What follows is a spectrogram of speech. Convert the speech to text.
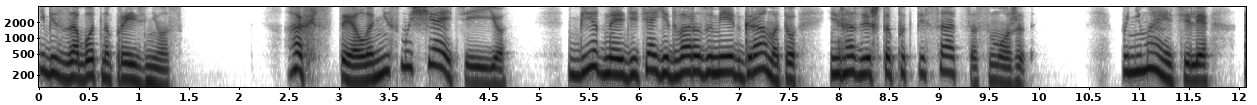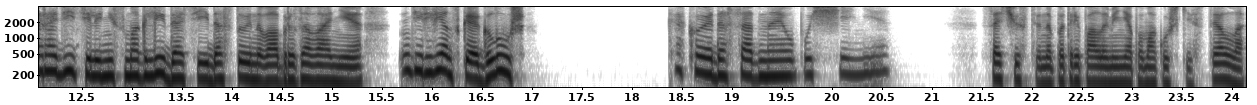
и беззаботно произнес: Ах, Стелла, не смущайте ее. Бедное дитя едва разумеет грамоту и разве что подписаться сможет. Понимаете ли, родители не смогли дать ей достойного образования. Деревенская глушь. Какое досадное упущение. Сочувственно потрепала меня по макушке Стелла,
